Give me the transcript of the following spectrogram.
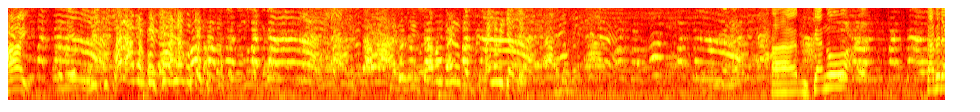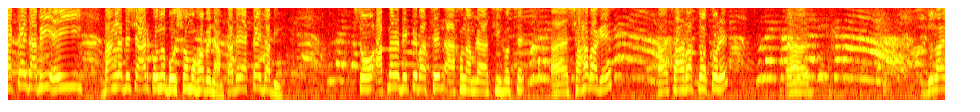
ভাই লাগবে তো কেন তাদের একটাই দাবি এই বাংলাদেশে আর কোনো বৈষম্য হবে না। তাদের একটাই দাবি। সো আপনারা দেখতে পাচ্ছেন এখন আমরা আছি হচ্ছে শাহবাগে শাহবাগ চত্বরে। জুলাই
